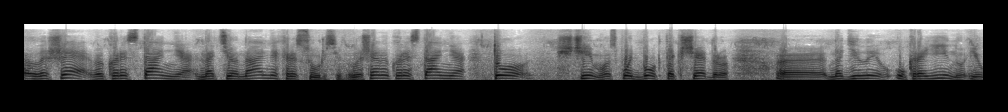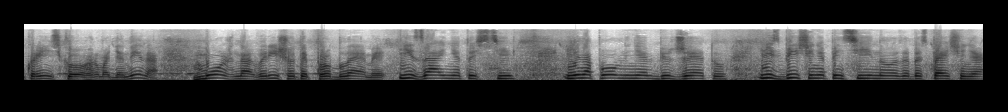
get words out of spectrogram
лише використання національних ресурсів, лише використання того, з чим Господь Бог так щедро е, наділив Україну і українського громадянина, можна вирішувати проблеми і зайнятості, і наповнення бюджету, і збільшення пенсійного забезпечення,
